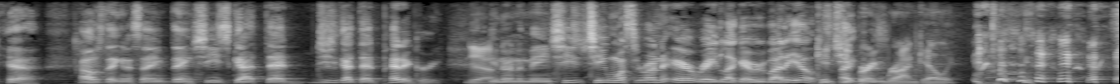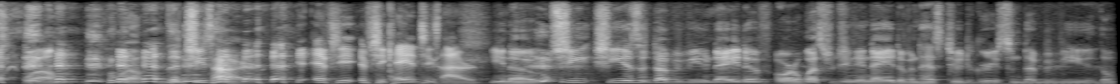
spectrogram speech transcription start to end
yeah. I was thinking the same thing. She's got that. She's got that pedigree. Yeah. You know what I mean? She she wants to run the air raid like everybody else. can she Like, bring Brian Kelly? Well, Well, then she's hired. if she if she can, she's hired. you know, she she is a WVU native or a West Virginia native and has two degrees from WVU. The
